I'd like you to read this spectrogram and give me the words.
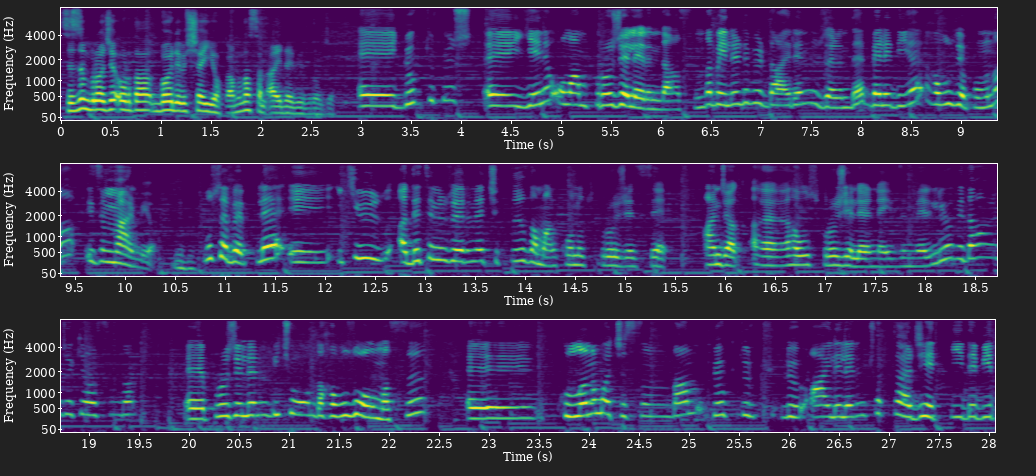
Sizin proje orada böyle bir şey yok ama nasıl aile bir proje? E, Göktürk'ün e, yeni olan projelerinde aslında belirli bir dairenin üzerinde belediye havuz yapımına izin vermiyor. Hı hı. Bu sebeple e, 200 adetin üzerine çıktığı zaman konut projesi ancak e, havuz projelerine izin veriliyor ve daha önceki aslında e, projelerin birçoğunda havuz olması e, kullanım açısından Göktürklü ailelerin çok tercih ettiği de bir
